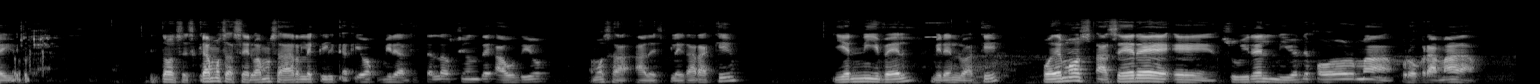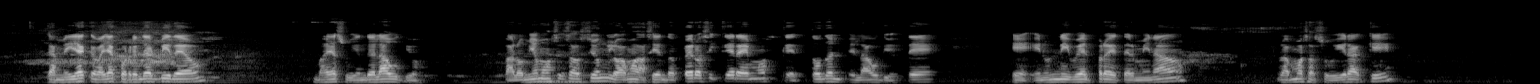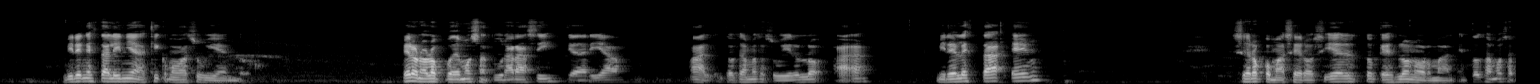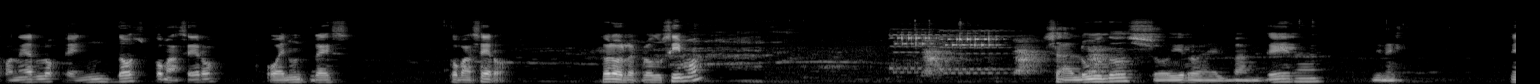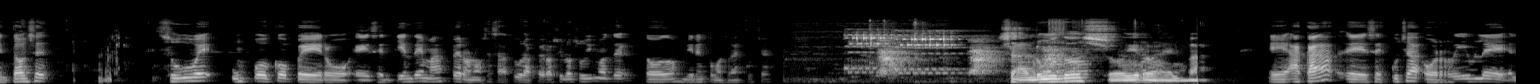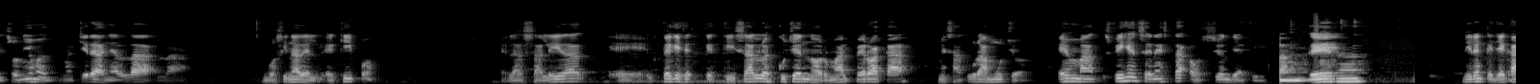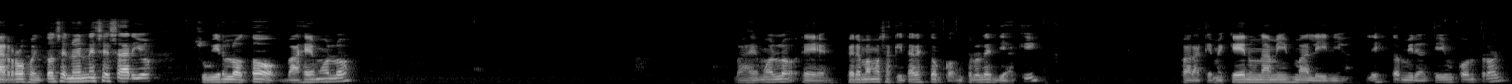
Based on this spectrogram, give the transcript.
Entonces, ¿qué vamos a hacer? Vamos a darle clic aquí. Miren, aquí está la opción de audio. Vamos a, desplegar aquí. Y el nivel, mírenlo aquí. Podemos hacer, eh, eh, subir el nivel de forma programada. Que a medida que vaya corriendo el video, vaya subiendo el audio palomeamos esa opción y lo vamos haciendo. Pero si queremos que todo el, audio esté eh, en un nivel predeterminado, lo vamos a subir aquí. Miren esta línea aquí como va subiendo. Pero no lo podemos saturar así, quedaría mal. Entonces vamos a subirlo a... Miren, está en 0,0, ¿cierto? Que es lo normal. Entonces vamos a ponerlo en un 2,0 o en un 3 0. lo reproducimos. Saludos, soy Israel Banguera. Entonces, sube un poco, pero eh, se entiende más, pero no se satura. Pero si lo subimos de todo, miren cómo se va a escuchar. Saludos, soy Israel Banguera. Eh, acá eh, se escucha horrible el sonido, me, quiere dañar la, la bocina del equipo la salida, eh, usted que, quizás lo escuche normal, pero acá me satura mucho. Es más, fíjense en esta opción de aquí. Bandera. Miren que llega a rojo. Entonces no es necesario subirlo todo. Bajémoslo. Bajémoslo. Eh, pero vamos a quitar estos controles de aquí. Para que me quede en una misma línea. Listo, miren, aquí hay un control.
